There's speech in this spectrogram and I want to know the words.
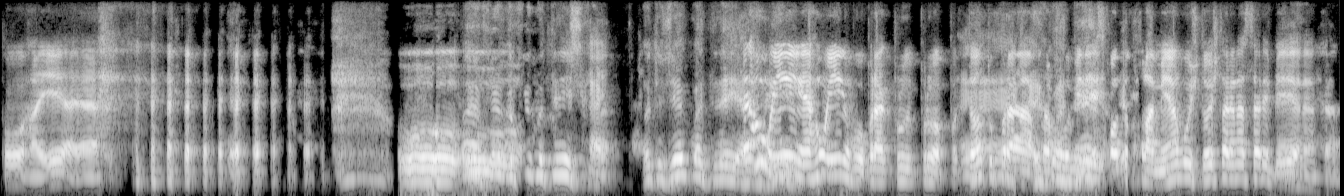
Porra, aí é. o, eu, fico, eu, fico, triste, cara. Outro dia eu encontrei. É ruim, é ruim, vou pra, pro, pro, tanto para o Fluminense quanto para o Flamengo, os dois estarem na Série B, é, né, cara?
